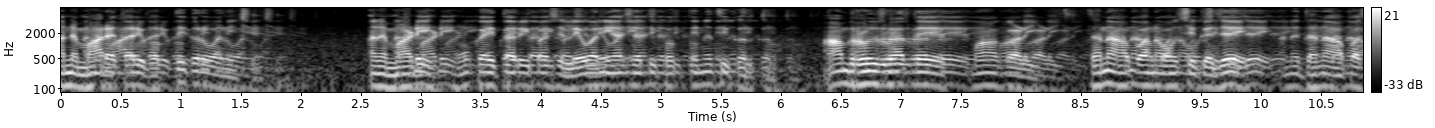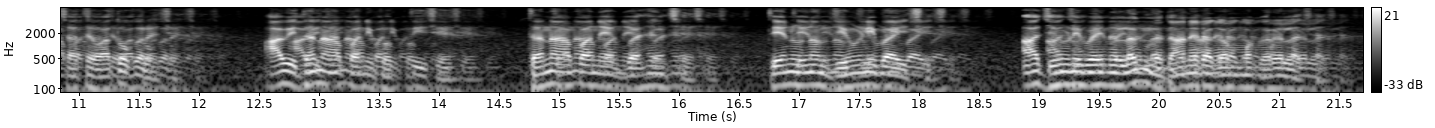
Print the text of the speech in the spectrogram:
અને મારે તારી ભક્તિ કરવાની છે. અને માડી હું કઈ તારી પાસે લેવાની આશાથી ભક્તિ નથી કરતો. આમ રોજ રાતે મહાકાળી ધના આપાના ઓછી કે જઈ અને ધના આપા સાથે વાતો કરે છે. આવી ધના આપાની ભક્તિ છે. ધના આપાને એક બહેન છે. તેનું નામ જીવણીબાઈ છે. આ જીવણીબાઈના લગ્ન ધાનેરા ગામમાં કરેલા છે.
